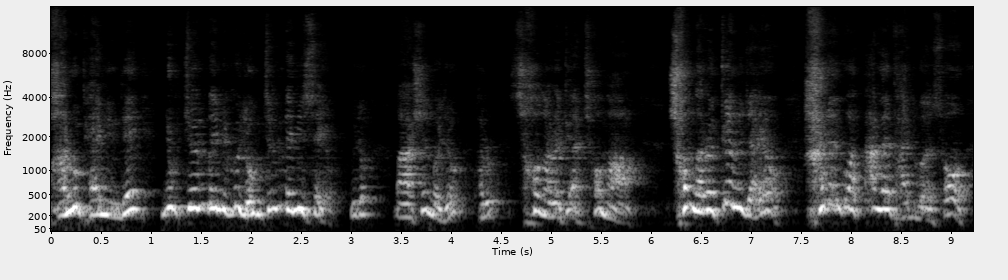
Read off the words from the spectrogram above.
바로 뱀인데 육적인 뱀이 있고 영적인 뱀이 있어요. 그죠? 나시는 뭐죠? 바로 천하를 꿰 천하. 천하를 꿰는 자요. 하늘과 땅을 다니면서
